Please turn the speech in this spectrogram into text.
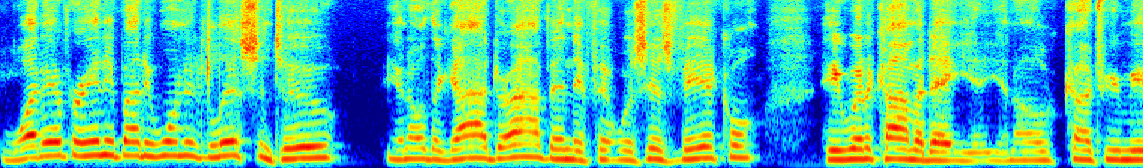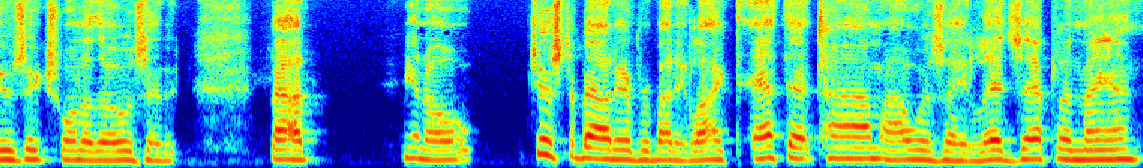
whatever anybody wanted to listen to, you know, the guy driving, if it was his vehicle, he would accommodate you. You know, country music's one of those that about, you know, just about everybody liked. At that time, I was a Led Zeppelin man.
